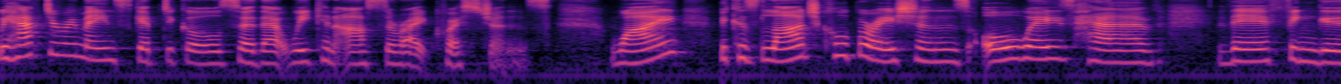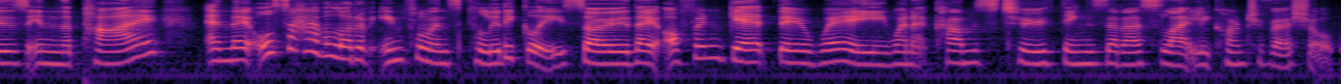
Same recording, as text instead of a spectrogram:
we have to remain skeptical so that we can ask the right questions. Why? Because large corporations always have their fingers in the pie and they also have a lot of influence politically. So they often get their way when it comes to things that are slightly controversial.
